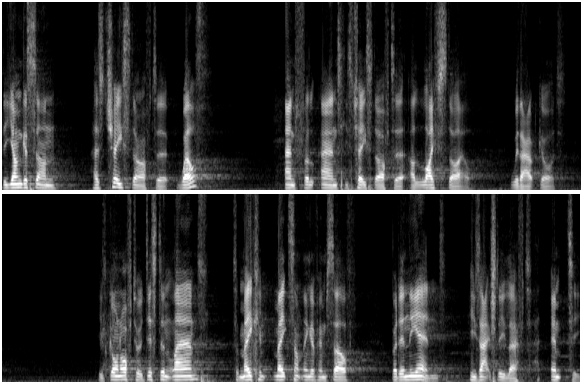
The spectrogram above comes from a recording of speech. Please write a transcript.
The younger son has chased after wealth and, for, and he's chased after a lifestyle without God. He's gone off to a distant land to make, him, make something of himself, but in the end, he's actually left empty.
